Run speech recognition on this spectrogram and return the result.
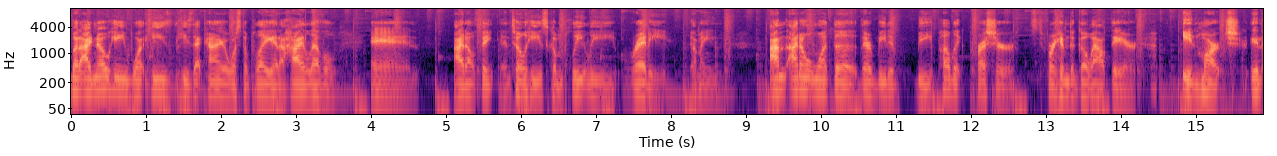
But I know he what he's he's that kind of wants to play at a high level, and I don't think until he's completely ready. I mean, I'm I don't want the there be to be public pressure for him to go out there in March in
